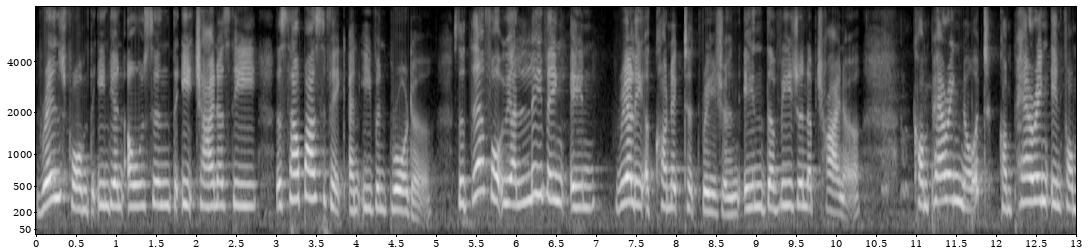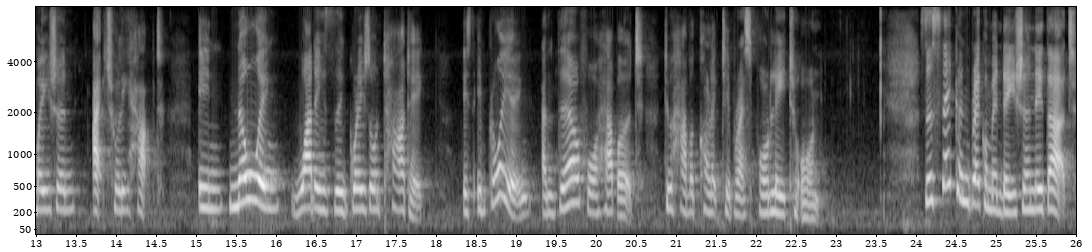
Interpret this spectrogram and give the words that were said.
ranges from the Indian Ocean, the East China Sea, the South Pacific, and even broader. So therefore, we are living in really a connected region in the vision of China comparing note, comparing information actually helped in knowing what is the gray zone tactic is employing and therefore helped to have a collective response later on. The second recommendation is that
